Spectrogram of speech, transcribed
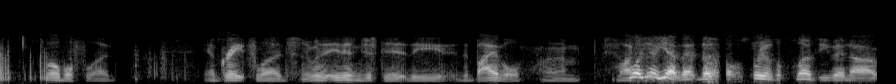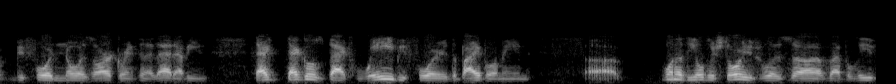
uh, global flood, you know, great floods. It, was, it isn't just the the the Bible. Um, lots well, yeah, yeah. That the whole story of the floods, even uh, before Noah's Ark or anything like that. I mean, that that goes back way before the Bible. I mean, uh, one of the older stories was, uh, I believe,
